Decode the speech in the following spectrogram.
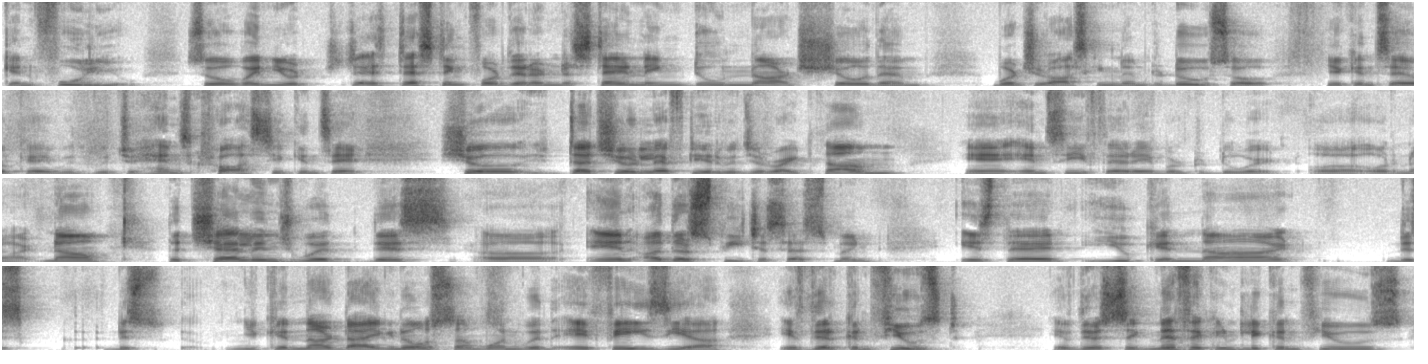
can fool you so when you're t- testing for their understanding do not show them what you're asking them to do. So you can say, okay, with, with your hands crossed, you can say, show, touch your left ear with your right thumb and, and see if they're able to do it or, or not. Now, the challenge with this uh, and other speech assessment is that you cannot this this you cannot diagnose someone with aphasia if they're confused if they're significantly confused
